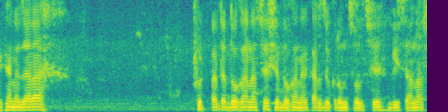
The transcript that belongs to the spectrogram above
এখানে যারা ফুটপাতের দোকান আছে, সে দোকানের কার্যক্রম চলছে, বিছানার।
